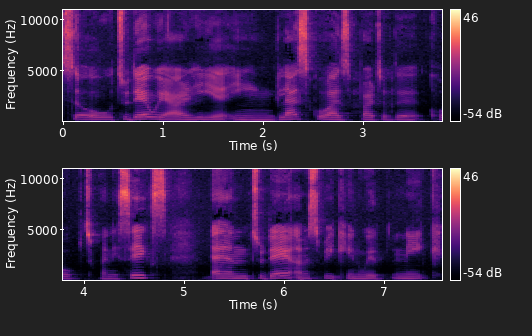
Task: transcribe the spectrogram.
So today we are here in Glasgow as part of the COP26, and today I'm speaking with Nick.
